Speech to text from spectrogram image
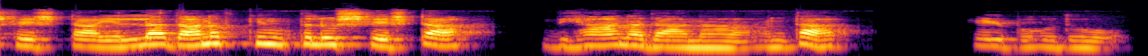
ಶ್ರೇಷ್ಠ, ಎಲ್ಲ ದಾನಕ್ಕಿಂತಲೂ ಶ್ರೇಷ್ಠ ಧ್ಯಾನ ದಾನ ಅಂತ ಹೇಳಬಹುದು.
